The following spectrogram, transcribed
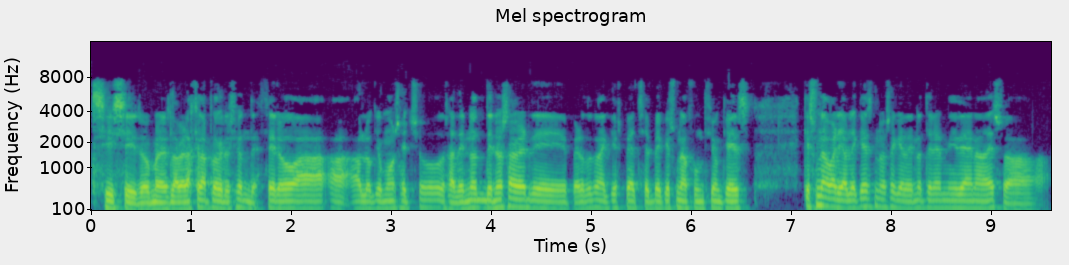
Sí, sí, hombre, la verdad es que la progresión de cero a, a, lo que hemos hecho, o sea, de no, de no saber de, perdona, aquí es PHP, que es una función que es que es una variable que es, no sé qué, de no tener ni idea de nada de eso, a,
